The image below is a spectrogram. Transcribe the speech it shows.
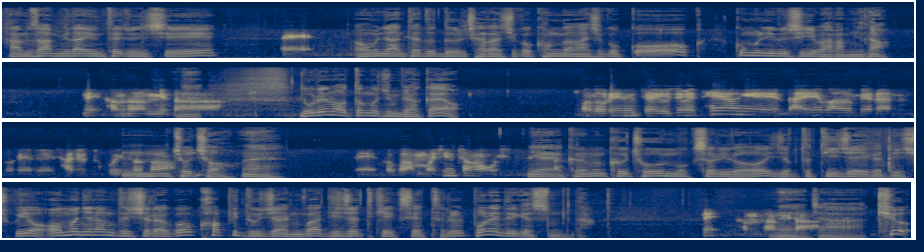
감사합니다, 윤태준 씨. 네, 어머니한테도 늘 잘하시고 건강하시고 꼭 꿈을 이루시기 바랍니다. 네 감사합니다. 노래는 어떤 거 준비할까요? 어, 노래는 제가 요즘에 태양의 나의 마음에라는 노래를 자주 듣고 있어서 음, 좋죠. 네. 네 그거 한번 신청하고 싶습니다. 예, 그러면 그 좋은 목소리로 이제부터 DJ가 되시고요. 어머니랑 드시라고 커피 두 잔과 디저트 케이크 세트를 보내드리겠습니다. 네 감사합니다. 네, 자, 큐!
